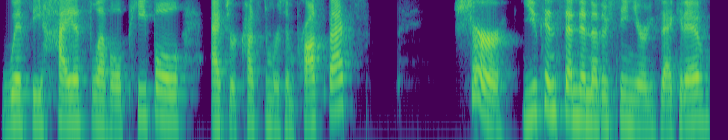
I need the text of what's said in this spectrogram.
with the highest level people at your customers and prospects, Sure, you can send another senior executive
